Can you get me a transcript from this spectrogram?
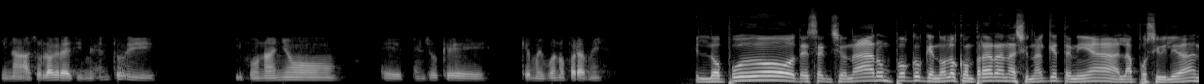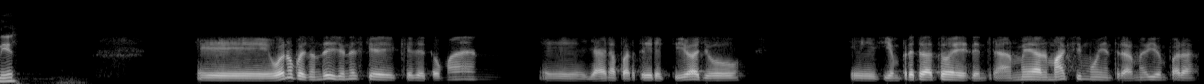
y nada, solo agradecimiento y, y fue un año, eh, pienso que, que muy bueno para mí. ¿Lo pudo decepcionar un poco que no lo comprara Nacional que tenía la posibilidad, Daniel? Eh, bueno, pues son decisiones que, que se toman eh, ya en la parte directiva. Yo eh, siempre trato de, entrenarme al máximo y entrenarme bien para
